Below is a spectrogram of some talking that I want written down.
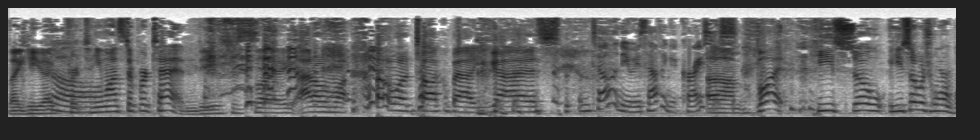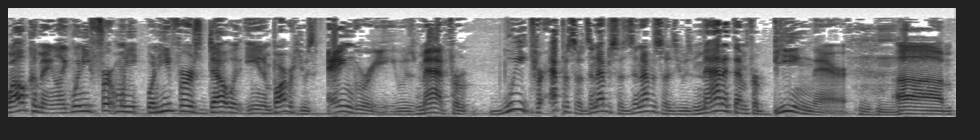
Like he like pre- he wants to pretend. He's just like I don't want I don't want to talk about it, you guys. I'm telling you, he's having a crisis. Um, but he's so he's so much more welcoming. Like when he first when he, when he first dealt with Ian and Barbara, he was angry. He was mad for week for episodes and episodes and episodes. He was mad at them for being there. Um,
